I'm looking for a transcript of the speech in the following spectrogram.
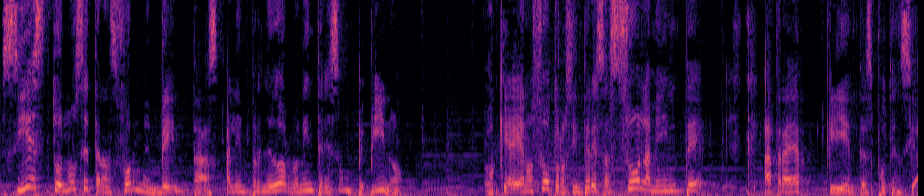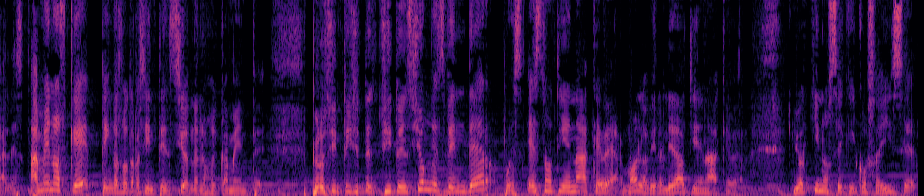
si esto no se transforma en ventas, al emprendedor no le interesa un pepino. Ok, a nosotros nos interesa solamente atraer clientes potenciales. A menos que tengas otras intenciones, lógicamente. Pero si tu, intención es vender, pues esto no tiene nada que ver, ¿no? La viralidad no tiene nada que ver. Yo aquí no sé qué cosa hice.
